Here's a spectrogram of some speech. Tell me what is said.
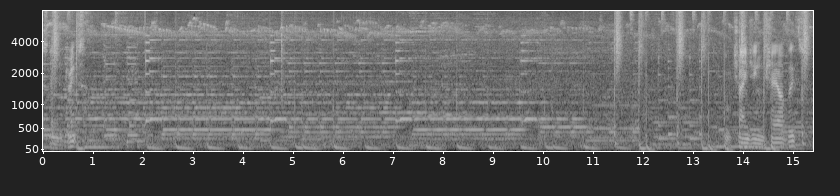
Standard drinks. Little changing shower booths.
